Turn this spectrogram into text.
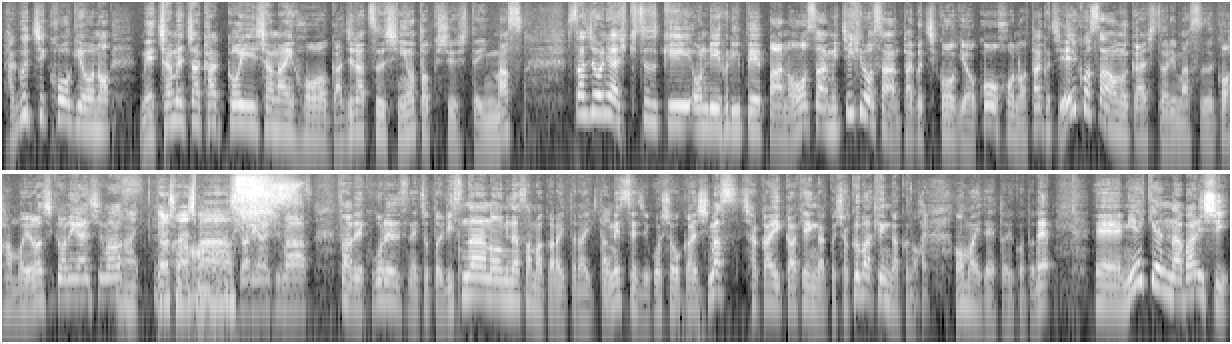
田口工業のめちゃめちゃかっこいい社内法ガジラ通信を特集しています。スタジオには引き続きオンリーフリーペーパーの大沢道弘さん田口工業広報の田口英子さんをお迎えしております。後半もよろしくお願いします、はいよろしくお願いします。よろしくお願いします。さあでここでですねちょっとリスナーの皆様からいただいたメッセージご紹介します。社会科見学職場見学のはい。思い出ということで、えー三重県名張市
